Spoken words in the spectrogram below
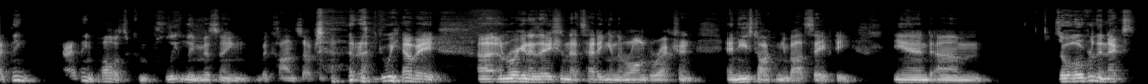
I think I think Paul is completely missing the concept. we have a uh, an organization that's heading in the wrong direction, and he's talking about safety. And um, so over the next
